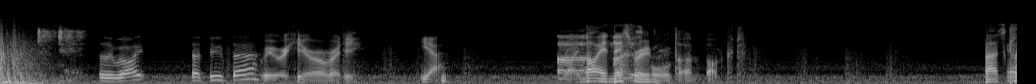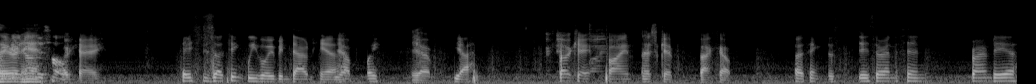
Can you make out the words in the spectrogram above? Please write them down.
To the right? That dude there? We were here already. Yeah. Uh, Not in this Man's room. hold unlocked. That's can clear go in here. Okay. This is. I think we've already been down here, Yep. haven't we? Yep. Yeah. Okay. Fine. Let's get back up. I think. There's, is there anything around here?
